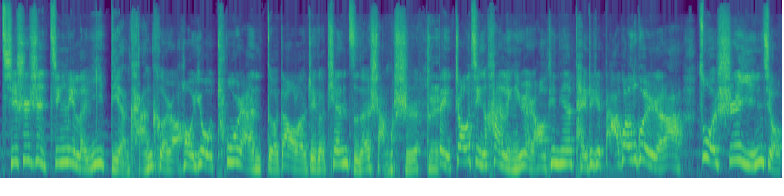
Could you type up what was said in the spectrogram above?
其实是经历了一点坎坷，然后又突然得到了这个天子的赏识，对被招进翰林院，然后天天陪这些达官贵人啊作诗饮酒。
